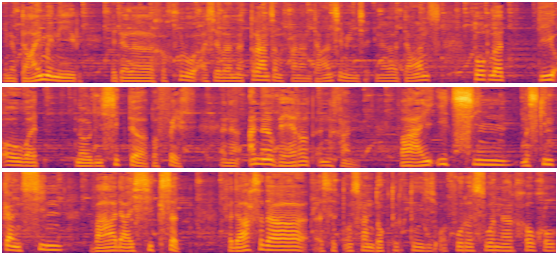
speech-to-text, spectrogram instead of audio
En op daai manier het hulle geglo as hulle in 'n trance ingaan dan dans die mense en hulle dans totdat die ou wat nou die siekte beveg in 'n ander wêreld ingaan waar hy iets sien, miskien kan sien waar daai siek sit. Vandag se daar sit ons van dokter toe vir 'n so na gou-gou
